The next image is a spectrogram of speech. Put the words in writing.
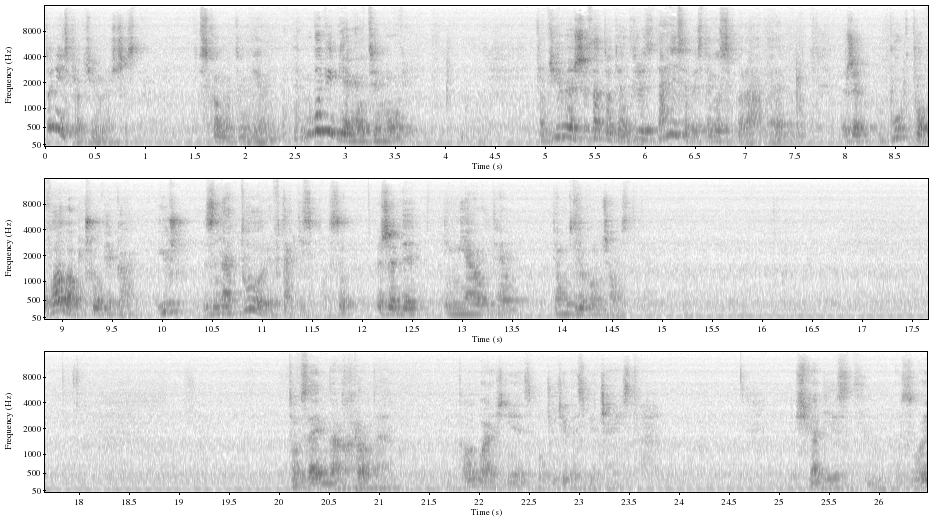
To nie jest prawdziwy mężczyzna. Skąd o tym wiem? Bo Biblia o tym mówi. Prawdziwy mężczyzna to ten, który zdaje sobie z tego sprawę, że Bóg powołał człowieka już z natury w taki sposób, żeby miał tę, tę drugą cząstkę. To wzajemna ochrona. To właśnie jest poczucie bezpieczeństwa. Świat jest zły.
